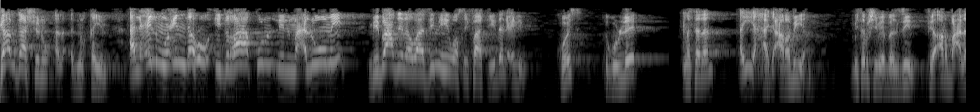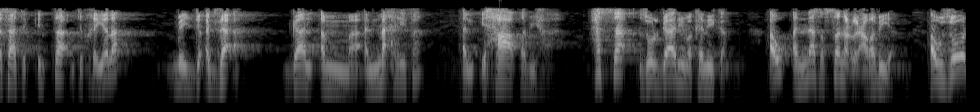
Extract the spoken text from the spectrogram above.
قام قال شنو ابن القيم؟ العلم عنده إدراك للمعلوم ببعض لوازمه وصفاته ده العلم. كويس؟ يقول لك مثلا أي حاجة عربية بتمشي ببنزين في أربع لساتك أنت بتتخيلها بأجزاء؟ قال أما المعرفة الإحاطة بها. حس زول قاري ميكانيكا أو الناس الصنعوا العربية أو زول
